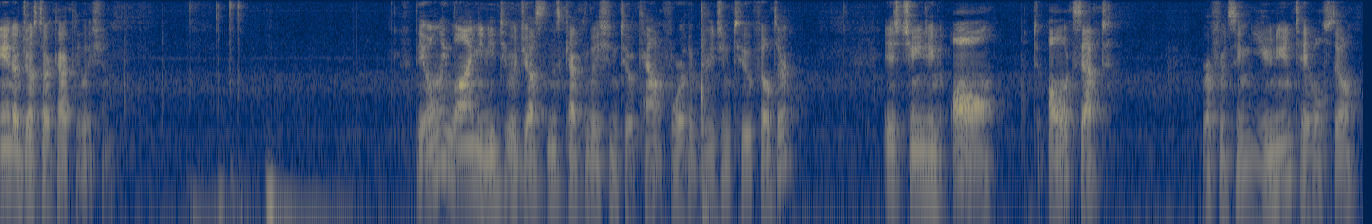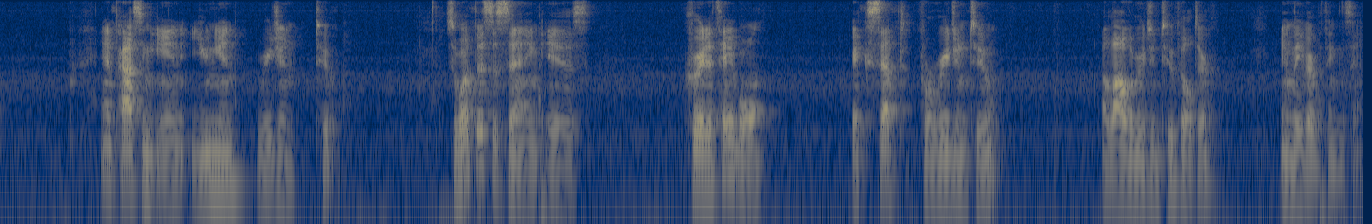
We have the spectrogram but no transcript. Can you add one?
and adjust our calculation. The only line you need to adjust in this calculation to account for the region 2 filter is changing all to all except, referencing union table still, and passing in union region 2. So what this is saying is create a table except for region 2, allow the region 2 filter, and leave everything the same.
